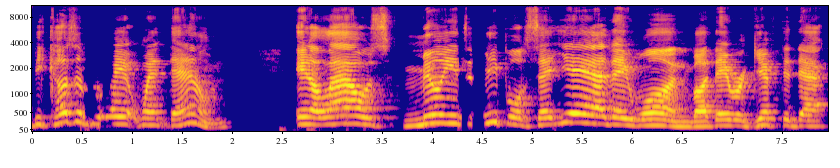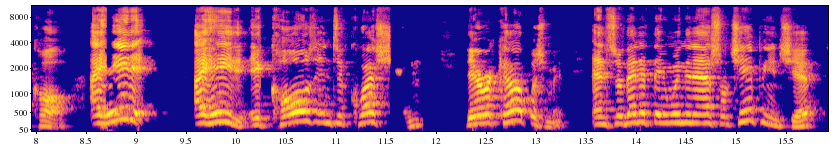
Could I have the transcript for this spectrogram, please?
because of the way it went down, it allows millions of people to say, yeah, they won, but they were gifted that call. I hate it. I hate it. It calls into question their accomplishment. And so then if they win the national championship,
